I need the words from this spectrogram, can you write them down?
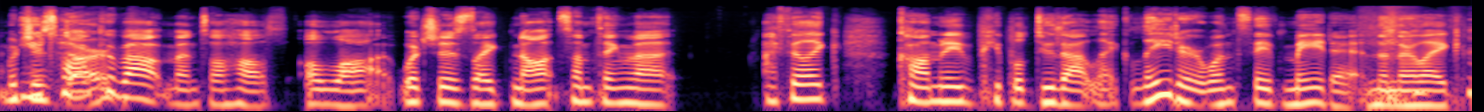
which you is talk dark. about mental health a lot, which is like not something that I feel like comedy people do that like later once they've made it, and then they're like,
